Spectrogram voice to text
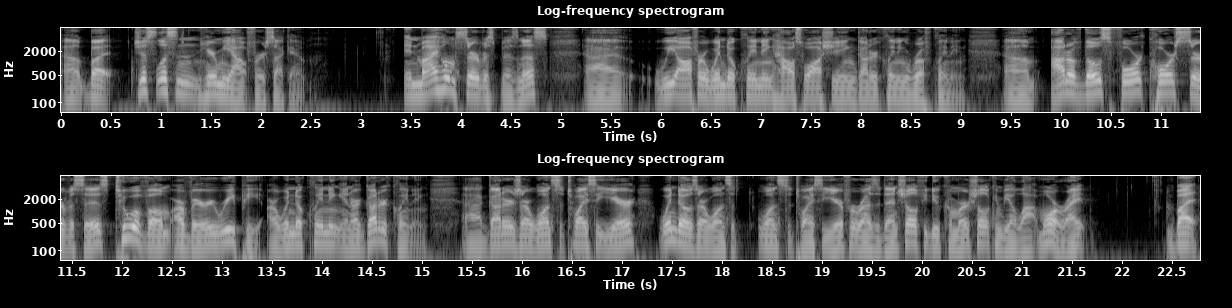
Uh, but just listen, hear me out for a second in my home service business, uh, we offer window cleaning, house washing, gutter cleaning, roof cleaning. Um, out of those four core services, two of them are very repeat our window cleaning and our gutter cleaning. Uh, gutters are once to twice a year, windows are once, once to twice a year for residential. If you do commercial, it can be a lot more, right? But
